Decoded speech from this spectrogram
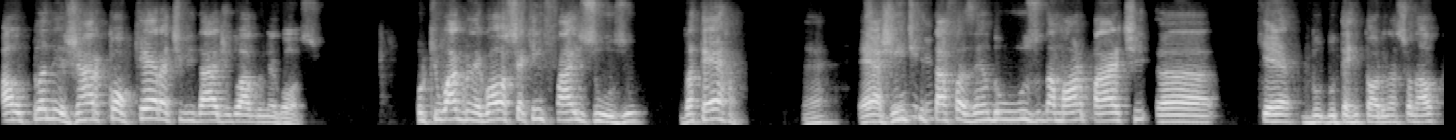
ao planejar qualquer atividade do agronegócio. Porque o agronegócio é quem faz uso da terra. Né? É a gente que está fazendo o uso da maior parte uh, que é do, do território nacional,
